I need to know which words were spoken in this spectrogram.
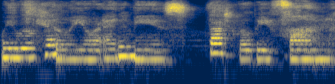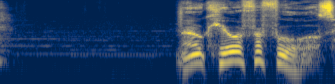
We will kill your enemies. That will be fun. No cure for fools.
